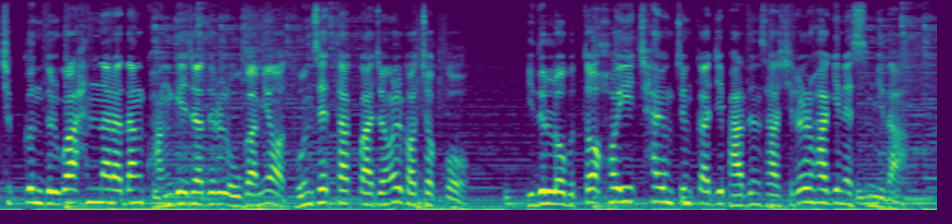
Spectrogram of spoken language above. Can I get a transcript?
측근들과 한나라당 관계자들을 오가며 돈 세탁 과정을 거쳤고 이들로부터 허위 차용증까지 받은 사실을 확인했습니다.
